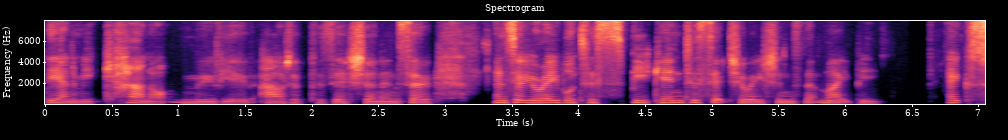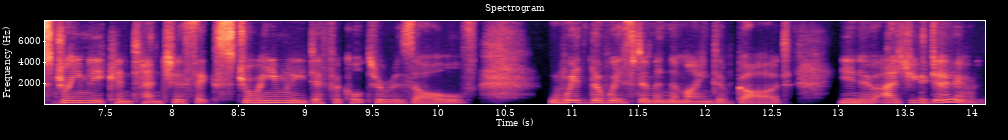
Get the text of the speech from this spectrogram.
the enemy cannot move you out of position. And so and so you're able to speak into situations that might be extremely contentious extremely difficult to resolve with the wisdom and the mind of god. You know as you do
